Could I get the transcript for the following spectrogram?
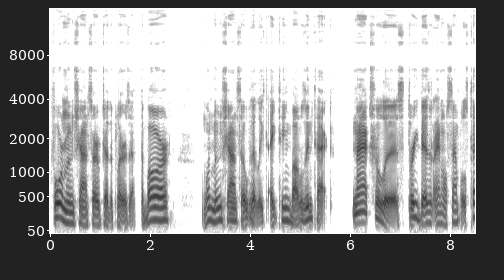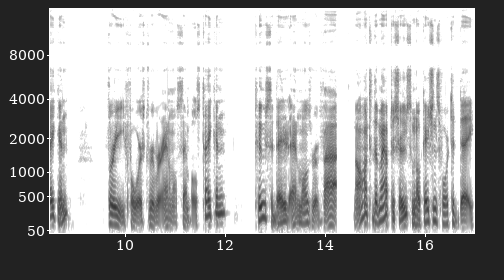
Four moonshine served to other players at the bar. One moonshine sold with at least 18 bottles intact. Naturalist. Three desert animal samples taken. Three forest river animal samples taken. Two sedated animals revived. Now on to the map to show you some locations for today.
